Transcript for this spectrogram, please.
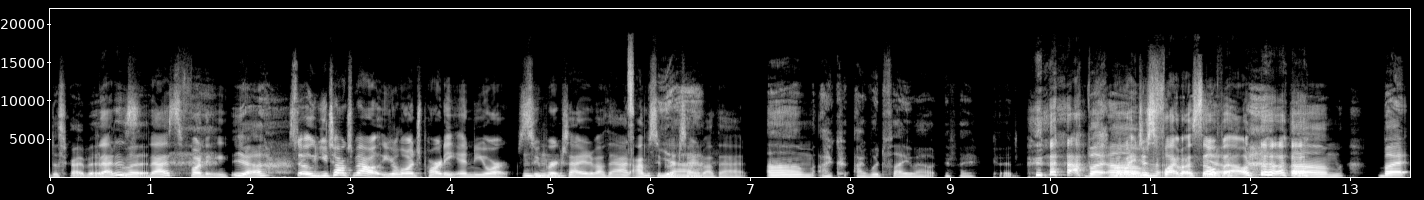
describe it. that is but that's funny. yeah. So you talked about your launch party in New York. Super Mhm. excited about that. I'm super excited about that. Um, I could, I would fly you out if I could. but I might just um, fly myself yeah. out. um, but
